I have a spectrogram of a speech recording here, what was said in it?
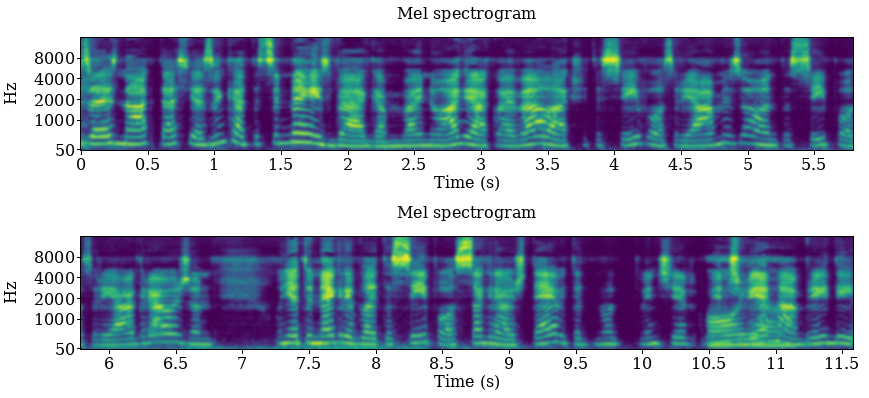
uzreiz nāk tas, jo, zin kā, tas ir neizbēgami. Vai no agrāk vai vēlāk šis sīpols ir jāmezo un tas sīpols ir jāgrauž. Un, un ja tu negribi, lai tas sīpols sagrauž tevi, tad nu, viņš, ir, viņš jā. vienā brīdī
